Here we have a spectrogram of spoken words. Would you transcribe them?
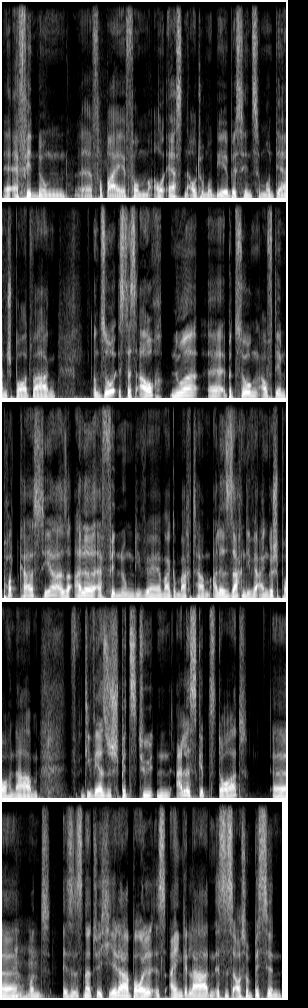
äh, Erfindungen äh, vorbei, vom Au ersten Automobil bis hin zum modernen Sportwagen. Und so ist das auch nur äh, bezogen auf den Podcast hier. Also alle Erfindungen, die wir ja mal gemacht haben, alle Sachen, die wir angesprochen haben, diverse Spitztüten, alles gibt's dort. Äh, Mhm. Und es ist natürlich, jeder Boll ist eingeladen. Es ist auch so ein bisschen,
